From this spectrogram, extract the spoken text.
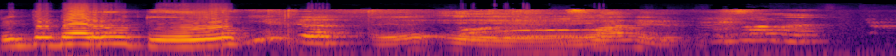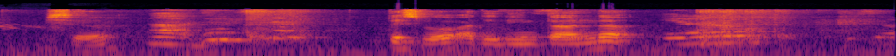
printer baru tuh iya ke? Eh eh. Biswana ya Biswana bisa. Nah jadi bisa tes lo ada tinta anda iya. Bisa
